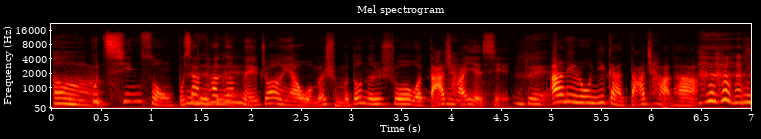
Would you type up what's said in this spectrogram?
嗯，不轻松，不像他跟对眉庄一样，我们什么都能说，我打岔也行。对，安陵容，你敢打岔他？你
